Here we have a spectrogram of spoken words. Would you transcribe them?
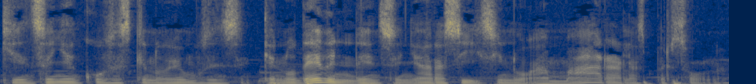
que enseñan cosas que no, debemos que no deben de enseñar así, sino amar a las personas.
